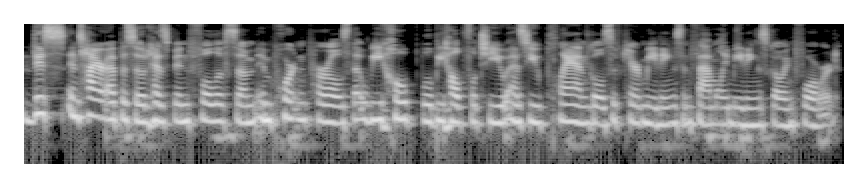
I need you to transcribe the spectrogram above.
this entire episode has been full of some important pearls that we hope will be helpful to you as you plan goals of care meetings and family meetings going forward.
